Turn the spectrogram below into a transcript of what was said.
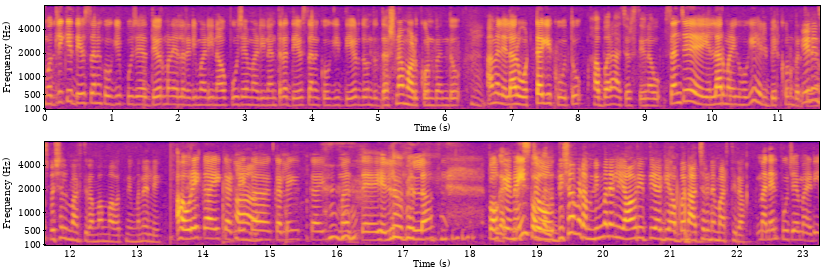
ಮೊದಲಿಗೆ ದೇವಸ್ಥಾನಕ್ಕೆ ಹೋಗಿ ಪೂಜೆ ದೇವ್ರ ಮನೆ ಎಲ್ಲ ರೆಡಿ ಮಾಡಿ ನಾವು ಪೂಜೆ ಮಾಡಿ ನಂತರ ದೇವಸ್ಥಾನಕ್ಕೆ ಹೋಗಿ ದೇವ್ರದೊಂದು ದರ್ಶನ ಮಾಡ್ಕೊಂಡು ಬಂದು ಆಮೇಲೆ ಎಲ್ಲರೂ ಒಟ್ಟಾಗಿ ಕೂತು ಹಬ್ಬನ ಆಚರಿಸ್ತೀವಿ ನಾವು. ಸಂಜೆ ಎಲ್ಲಾರ ಮನೆಗೆ ಹೋಗಿ ಹೇಳಿ ಬಿರ್ಕೊಂಡು ಬರ್ತೀವಿ ಏನೇನು ಸ್ಪೆಷಲ್ ಮಾಡ್ತೀರಾ ಮಮ್ಮ ಅವತ್ತು ನಿಮ್ಮ ಮನೆಯಲ್ಲಿ? ಅವರೆಕಾಯಿ ಕಡಲೆಕಾಯಿ ಕಡಲೆಕಾಯಿ ಮತ್ತೆ ಎಳ್ಳು ಬೆಲ್ಲ ದಿಶಾ ಮೇಡಮ್ ನಿಮ್ಮ ಮನೇಲಿ ಯಾವ ರೀತಿಯಾಗಿ ಹಬ್ಬನ ಆಚರಣೆ ಮಾಡ್ತೀರಾ? ಮನೇಲಿ ಪೂಜೆ ಮಾಡಿ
